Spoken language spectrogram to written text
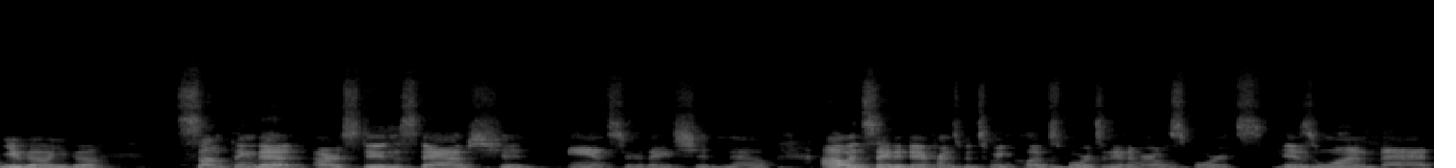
you go, you go. Something that our student staff should answer they should know. I would say the difference between club mm-hmm. sports and intramural sports is one that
